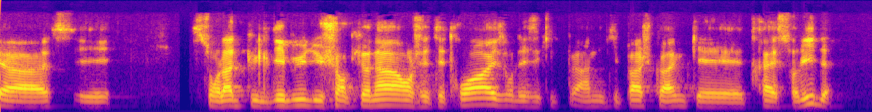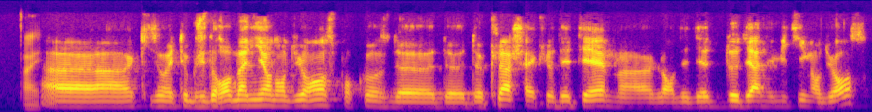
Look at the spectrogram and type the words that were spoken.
euh, c'est- sont là depuis le début du championnat en GT3. Ils ont des équipes, un équipage quand même qui est très solide. Ouais. Euh, qu'ils ont été obligés de remanier en endurance pour cause de, de, de clash avec le DTM euh, lors des deux- derniers meetings endurance.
